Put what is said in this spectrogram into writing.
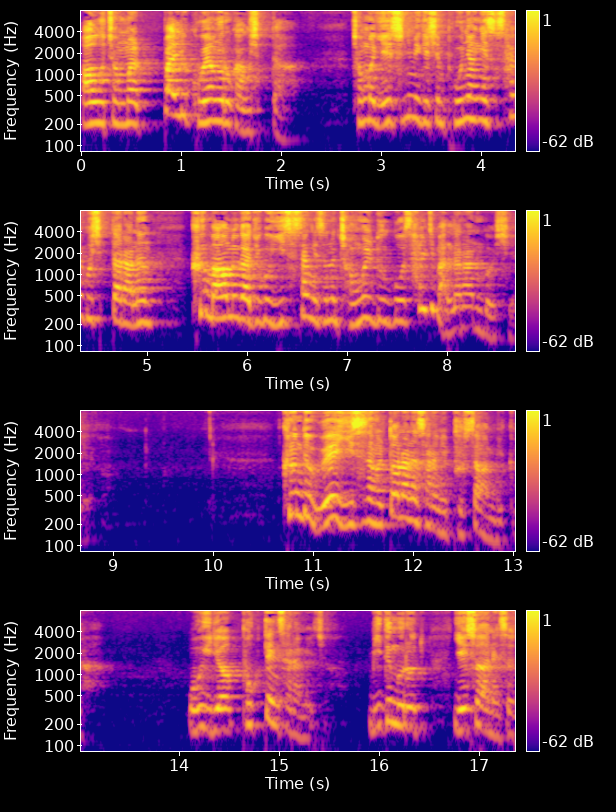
아우, 정말 빨리 고향으로 가고 싶다. 정말 예수님이 계신 본향에서 살고 싶다라는 그 마음을 가지고 이 세상에서는 정을 두고 살지 말라라는 것이에요. 그런데 왜 이 세상을 떠나는 사람이 불쌍합니까? 오히려 복된 사람이죠. 믿음으로 예수 안에서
